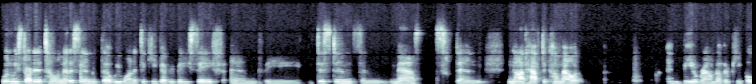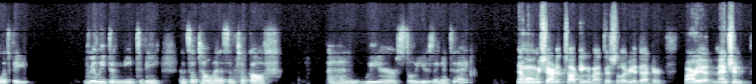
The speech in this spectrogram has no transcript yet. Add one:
when we started telemedicine that we wanted to keep everybody safe and the distance and masked and not have to come out and be around other people if they really didn't need to be. And so telemedicine took off and we are still using it today. Now, when we started talking about this, Olivia, Dr. Baria mentioned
